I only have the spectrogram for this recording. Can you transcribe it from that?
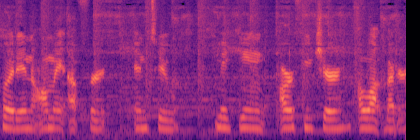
put in all my effort into making our future a lot better.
